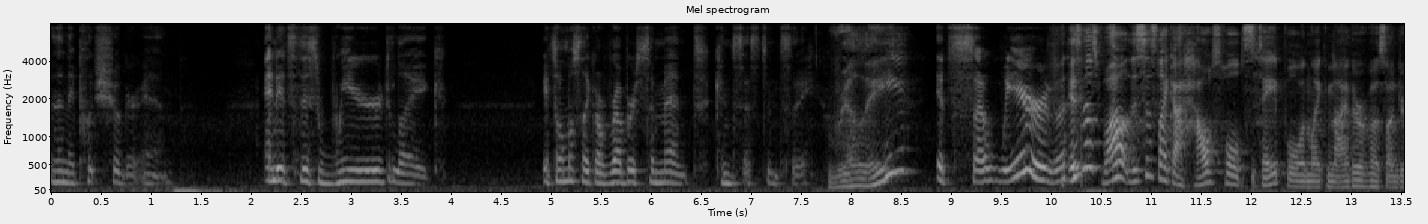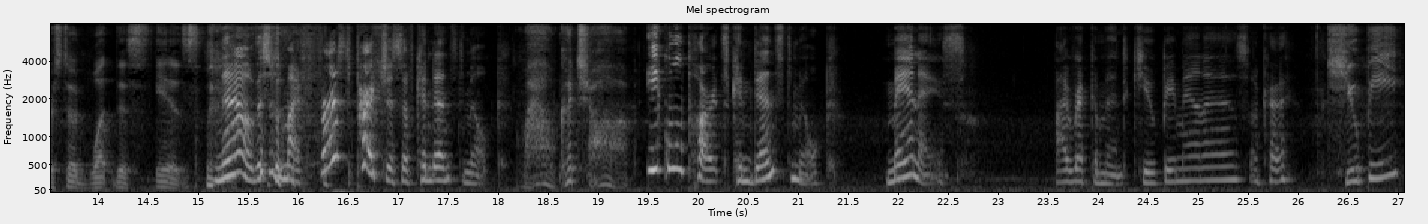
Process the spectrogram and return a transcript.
and then they put sugar in. And it's this weird, like, it's almost like a rubber cement consistency. Really? It's so weird. Isn't this wild? This is like a household staple, and like neither of us understood what this is. no, this was my first purchase of condensed milk. Wow, good job. Equal parts condensed milk, mayonnaise. I recommend Kewpie mayonnaise, okay? Kewpie?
